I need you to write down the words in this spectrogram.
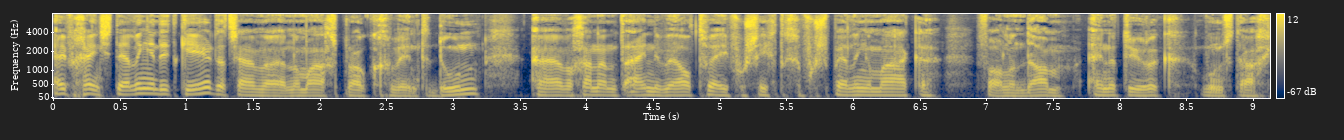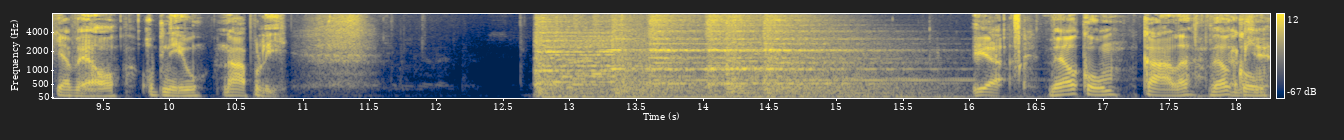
Even geen stellingen dit keer, dat zijn we normaal gesproken gewend te doen. Uh, we gaan aan het einde wel twee voorzichtige voorspellingen maken. Volendam en natuurlijk woensdag, jawel, opnieuw Napoli. Ja. Welkom, Kale. Welkom,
